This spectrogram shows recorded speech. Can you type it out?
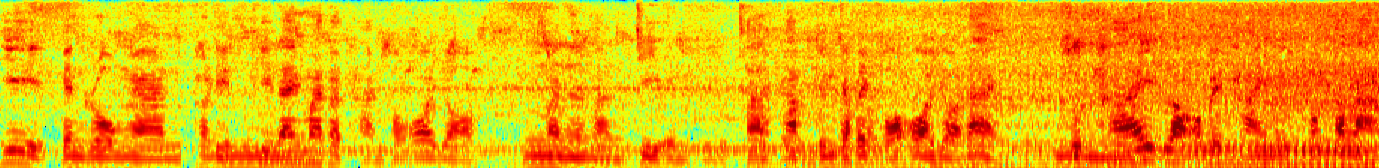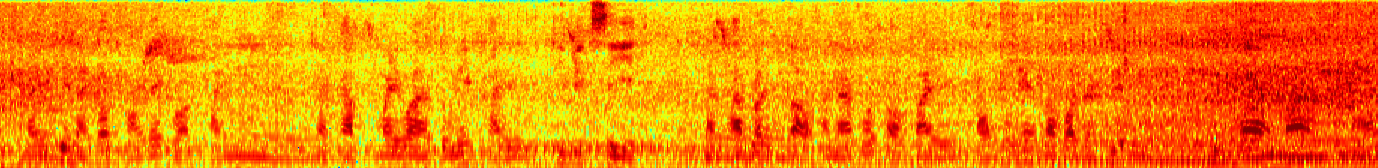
ที่เป็นโรงงานผลิตอืมที่ได้มาตรฐานของออยอืมมาตรฐาน GMP ครับนะครับถึงจะไปขอออยได้ อืม สุดท้ายเราเอาไปขายในท้องตลาดในที่ไหนก็ขายได้ปลอดภัยอืมนะครับไม่ว่าตรงนี้ขายที่บิ๊กซี นะครับแล้วต่ออนาคตต่อไปของตรงนี้เราก็จะขึ้นขึ้นห้างบ้างขาย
